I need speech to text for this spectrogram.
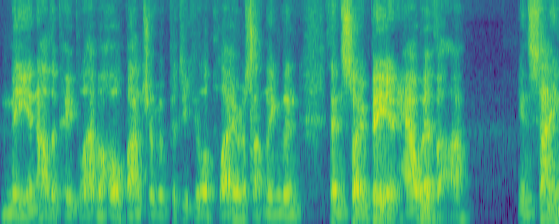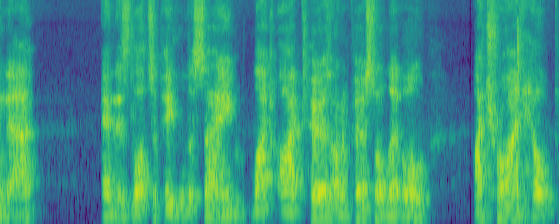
me and other people have a whole bunch of a particular player or something, then then so be it. However, in saying that, and there's lots of people the same, like I pers- on a personal level, I try and help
